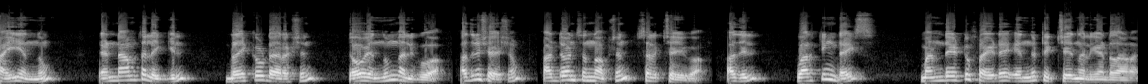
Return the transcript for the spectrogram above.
ഹൈ എന്നും രണ്ടാമത്തെ ലെഗിൽ ബ്രേക്ക് ഔട്ട് ഡയറക്ഷൻ ലോ എന്നും നൽകുക. അതിനുശേഷം അഡ്വാൻസ് എന്ന ഓപ്ഷൻ സെലക്ട് ചെയ്യുക. അതിൽ working days Monday to Friday എന്ന് ടിക്ക് ചെയ്ത് നൽകേണ്ടതാണ്.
